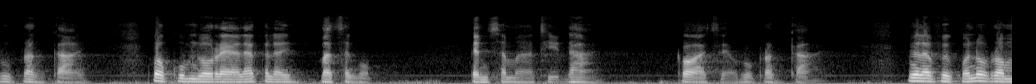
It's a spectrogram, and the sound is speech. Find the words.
รูปร่างกายควบคุมดูแลแล้วก็เลยมาสงบ เป็นสมาธิได้ ก็อาศัยรูปร่างกาย เมื่อเราฝึกฝนอบรม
